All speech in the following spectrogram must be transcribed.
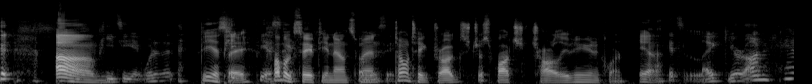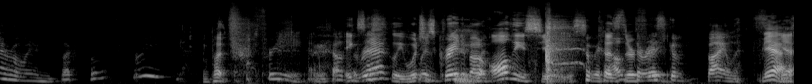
um PTA. What is it? PSA, P- PSA. public safety announcement. safety. Don't take drugs. Just watch Charlie the Unicorn. yeah, It's like you're on heroin, but for free. but for free. And without the risk- Exactly, which is great about with- all these series because without they're the free. risk of violence. Yeah. Yeah.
